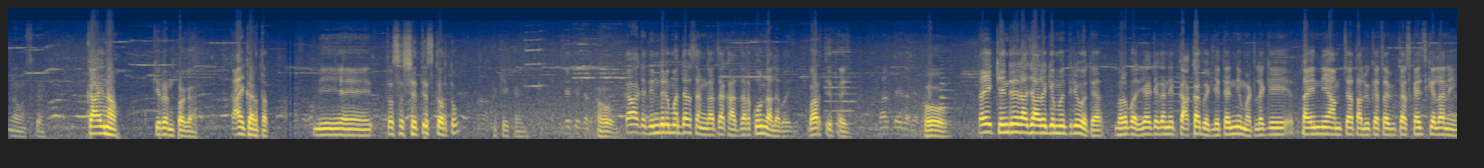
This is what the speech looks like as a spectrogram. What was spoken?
नमस्कार. काय नाव? किरण पगार. काय करतात? मी तसं शेतीच करतो. ठीक आहे हो. काय वाटतं दिंडोरी मतदारसंघाचा खासदार कोण झाला पाहिजे? भारतीत आहे हो. ताई केंद्रीय राज्य आरोग्यमंत्री होत्या. बरोबर या ठिकाणी काका भेटले. त्यांनी म्हटलं की ताईंनी आमच्या तालुक्याचा विकास काहीच केला नाही.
